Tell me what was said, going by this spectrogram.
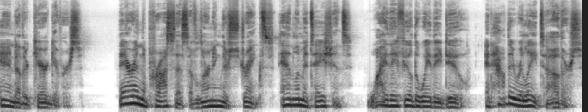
and other caregivers. They are in the process of learning their strengths and limitations, why they feel the way they do, and how they relate to others.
